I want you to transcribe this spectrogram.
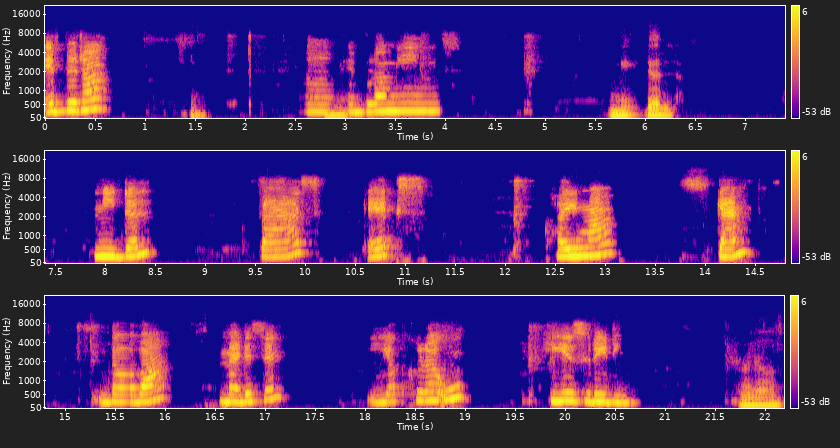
إبرة Uh, abra means needle. Needle, pass, X, Haima, scamp, dawa, medicine, yakra'u, he is reading. Ryan.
